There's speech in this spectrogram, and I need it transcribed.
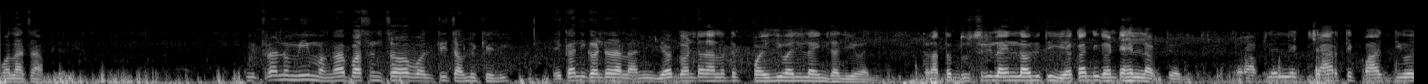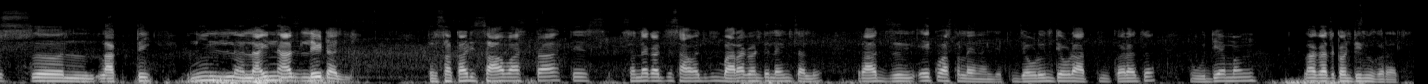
वलाचं आपल्याला. मित्रांनो मी मंगापासूनच वलती चालू केली. एकानी घंटा झाला आणि एक घंटा झाला तर पहिलीवाली लाईन झाली वाली. तर आता दुसरी लाईन लावली तर एखादी घंटा ह्याला लागते अजून. तर आपल्याला चार ते पाच दिवस लागते. आणि लाईन आज लेट आली. तर सकाळी सहा वाजता ते संध्याकाळचे सहा वाजेपर्यंत बारा घंटे लाईन चालू. तर आज एक वाजता लाईन आली. आहे. जेवढून तेवढं आत करायचं. उद्या मग लागायचं कंटिन्यू करायचं.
